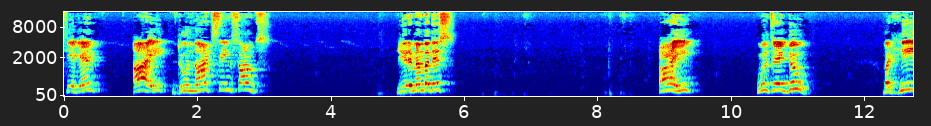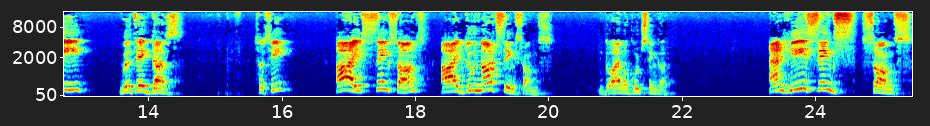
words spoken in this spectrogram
see again, I do not sing songs. You remember this? I will take do, but he will take does. So see, I sing songs, I do not sing songs, though I am a good singer. And he sings songs.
